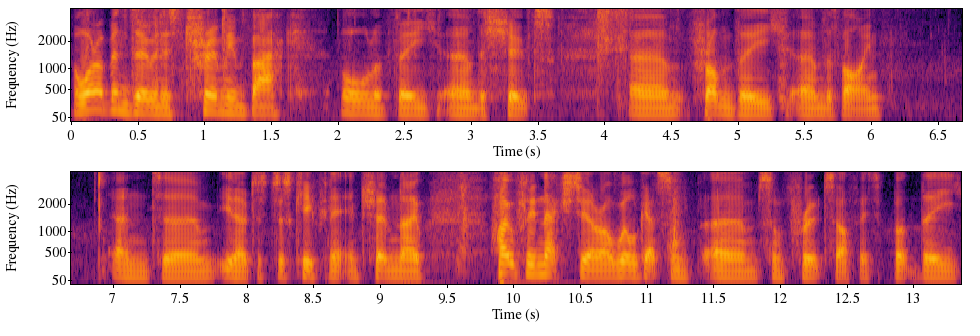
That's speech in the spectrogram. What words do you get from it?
And what I've been doing is trimming back all of the, um, the shoots um, from the, um, the vine and um, you know just just keeping it in trim now. Hopefully next year I will get some um, some fruits off it. But the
